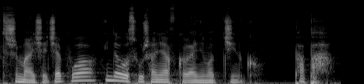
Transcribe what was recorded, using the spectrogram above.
trzymaj się ciepło i do usłyszenia w kolejnym odcinku. Pa pa!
